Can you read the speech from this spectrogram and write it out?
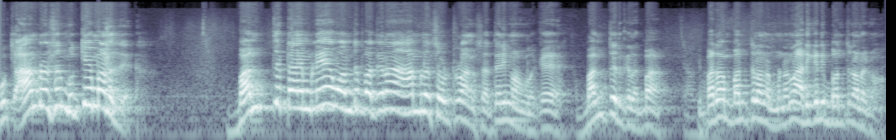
முக்கிய ஆம்புலன்ஸ் முக்கியமானது. பந்த் டைம்லேயே வந்து பார்த்தீங்கன்னா ஆம்புலன்ஸ் விட்டுருவாங்க சார். தெரியுமா உங்களுக்கு? பந்த் இருக்குல்லப்பா இப்போ தான் பந்தில் முன்னெல்லாம் அடிக்கடி பந்த் நடக்கும்.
